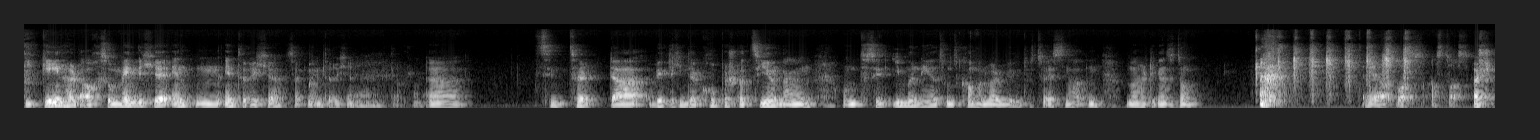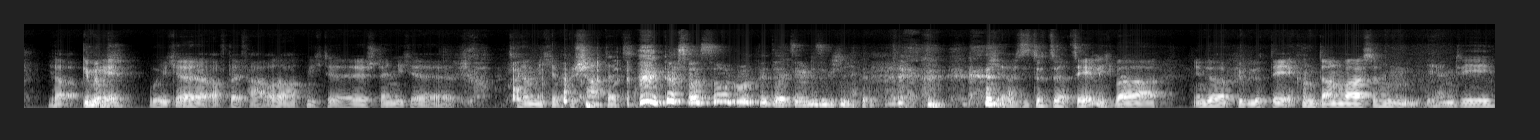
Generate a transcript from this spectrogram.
Die gehen halt auch, so männliche Enten, Entericher, sagt man Entericher, Ja, ich schon. äh, sind halt da wirklich in der Gruppe spazieren gegangen und sind immer näher zu uns gekommen, weil wir irgendwas zu essen hatten. Und dann halt die ganze Zeit so, Ja, hast was, hast was. "Hast- Ja, Gib mir okay. Wo ich äh, auf der FH war, da hat mich die ständig, äh, die haben mich äh, beschattet. das war so gut, bitte erzähl diese Geschichte. Ja, was ist da zu erzählen? Ich war in der Bibliothek und dann war ich so, hm, irgendwie,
